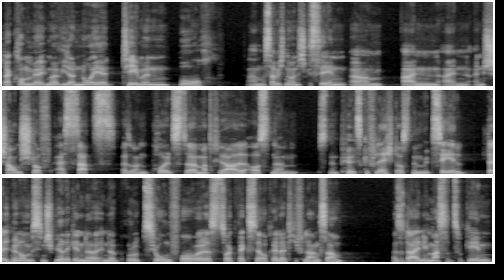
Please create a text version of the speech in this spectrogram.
da kommen ja immer wieder neue Themen hoch. ähm, was habe ich noch nicht gesehen? Ähm, ein, ein, ein Schaumstoffersatz, also ein Polstermaterial aus einem, aus einem Pilzgeflecht, aus einem Myzel. Stelle ich mir noch ein bisschen schwierig in der, in der Produktion vor, weil das Zeug wächst ja auch relativ langsam. Also da in die Masse zu gehen,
